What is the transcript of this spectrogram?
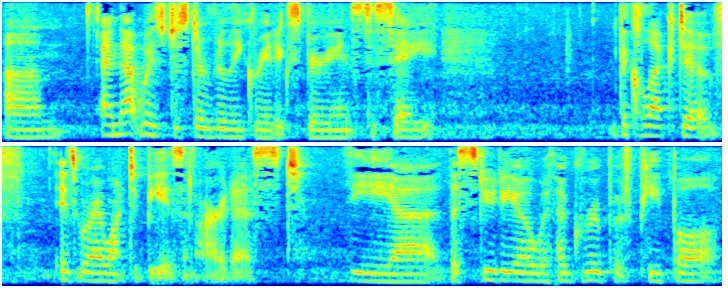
Um, and that was just a really great experience to say the collective is where I want to be as an artist. The uh, the studio with a group of people,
